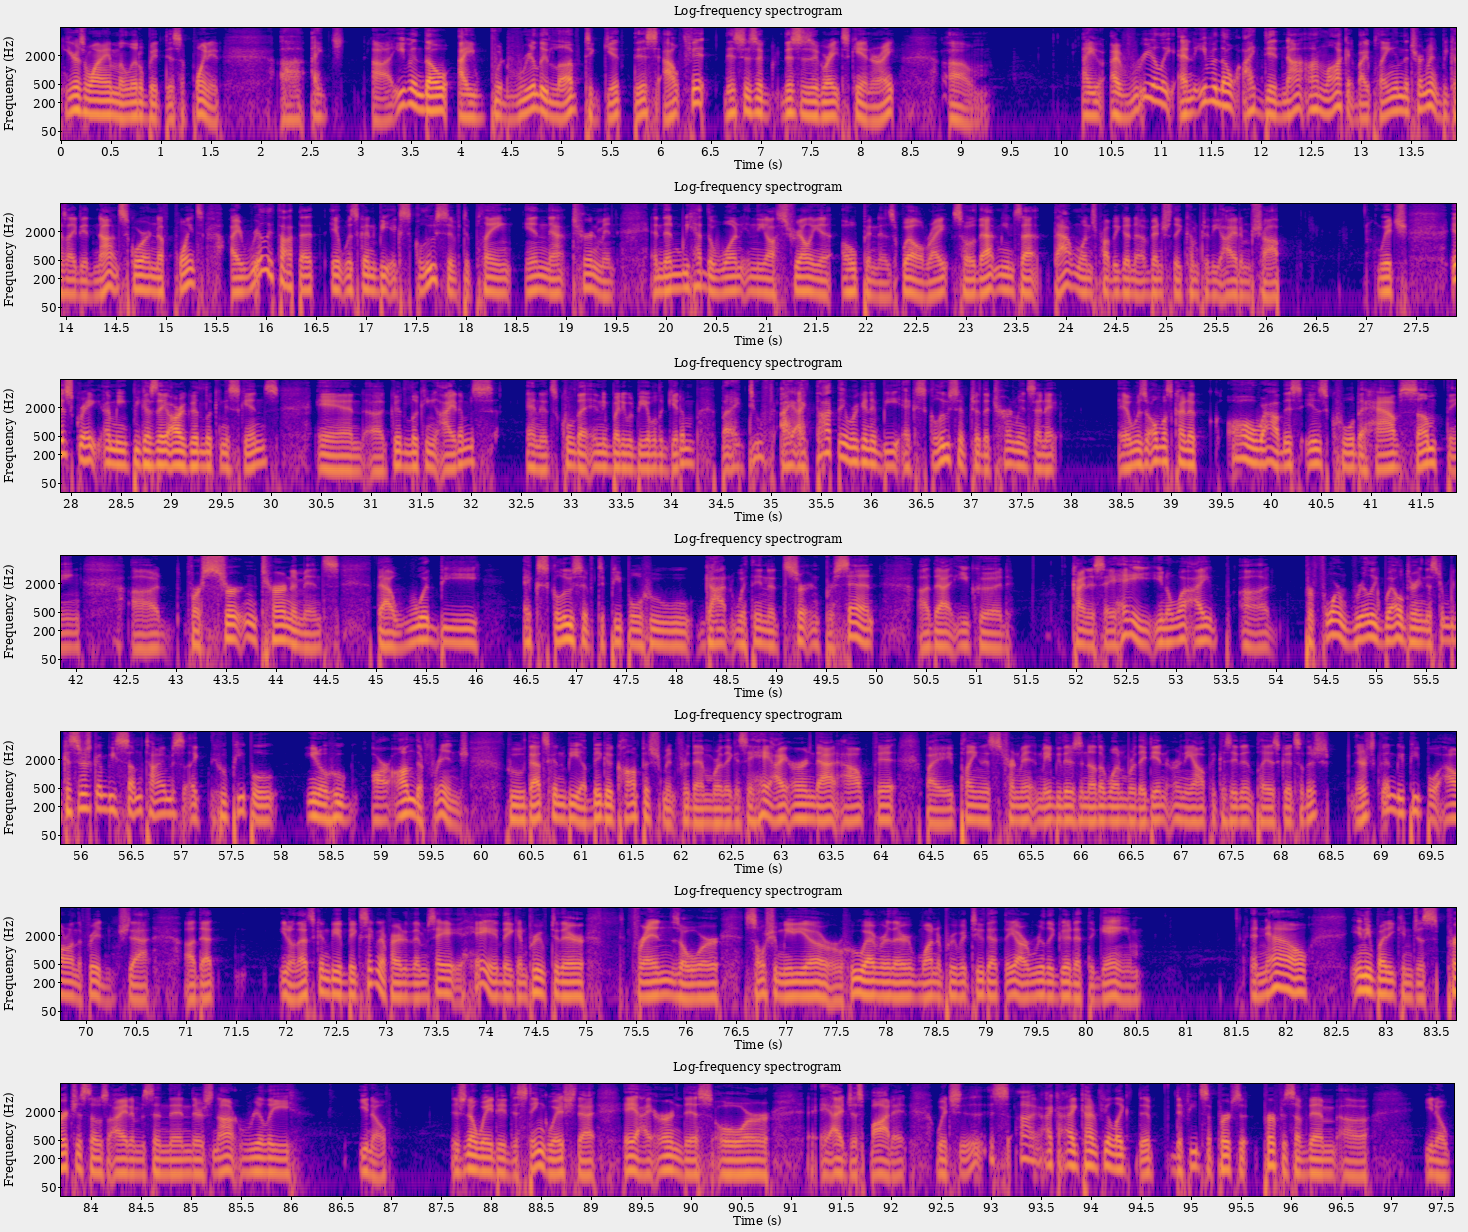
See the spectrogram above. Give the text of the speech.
Here's why I'm a little bit disappointed. Uh, I uh, even though I would really love to get this outfit, this is a this is a great skin, right? Um, I, I really and even though I did not unlock it by playing in the tournament because I did not score enough points, I really thought that it was going to be exclusive to playing in that tournament. And then we had the one in the Australia Open as well, right? So that means that that one's probably going to eventually come to the item shop, which is great. I mean, because they are good looking skins and uh, good looking items. And it's cool that anybody would be able to get them, but I do. I, I thought they were going to be exclusive to the tournaments, and it it was almost kind of oh wow this is cool to have something uh, for certain tournaments that would be exclusive to people who got within a certain percent uh, that you could kind of say hey you know what i performed really well during this term because there's going to be sometimes like who people you know who are on the fringe who that's going to be a big accomplishment for them where they can say hey i earned that outfit by playing this tournament and maybe there's another one where they didn't earn the outfit because they didn't play as good. So there's there's going to be people out on the fringe that uh, that you know that's going to be a big signifier to them. Say hey they can prove to their friends or social media or whoever they want to prove it to that they are really good at the game and now anybody can just purchase those items and then there's not really you know there's no way to distinguish that hey I earned this or hey, I just bought it, which is I, I kind of feel like the defeats the purpose of them, uh, you know,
